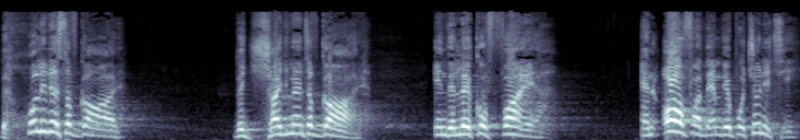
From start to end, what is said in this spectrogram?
the holiness of God, the judgment of God in the lake of fire, and offer them the opportunity.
